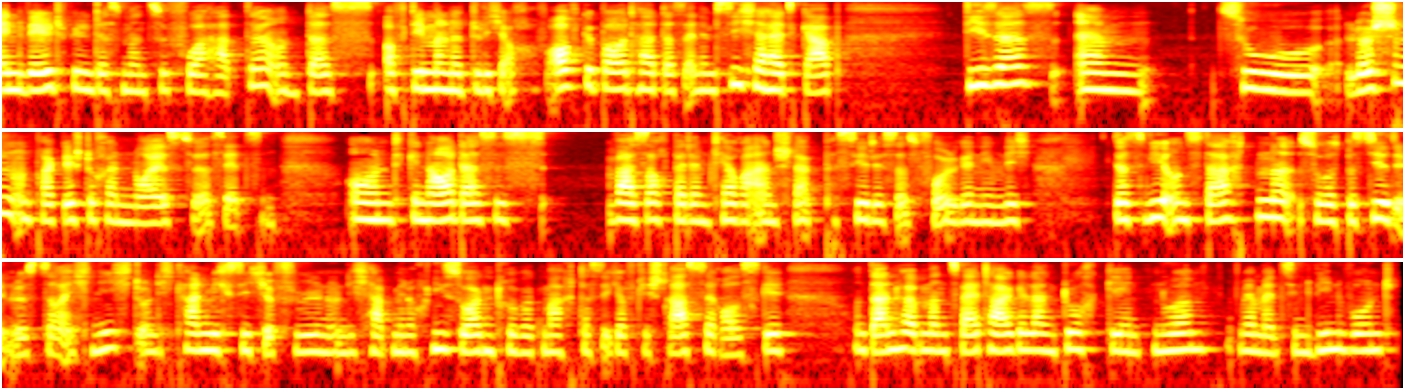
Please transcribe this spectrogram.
ein Weltbild, das man zuvor hatte und das, auf dem man natürlich auch aufgebaut hat, das einem Sicherheit gab, dieses ähm, zu löschen und praktisch durch ein neues zu ersetzen. Und genau das ist, was auch bei dem Terroranschlag passiert ist als Folge, nämlich dass wir uns dachten, sowas passiert in Österreich nicht und ich kann mich sicher fühlen und ich habe mir noch nie Sorgen darüber gemacht, dass ich auf die Straße rausgehe. Und dann hört man zwei Tage lang durchgehend nur, wenn man jetzt in Wien wohnt,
